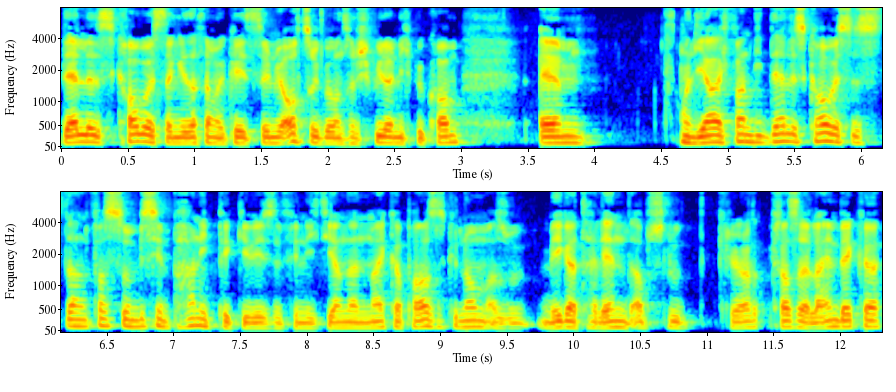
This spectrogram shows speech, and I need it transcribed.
Dallas Cowboys dann gedacht haben, okay, jetzt traden wir auch zurück, weil wir unseren Spieler nicht bekommen. Ähm, und ja, ich fand die Dallas Cowboys ist dann fast so ein bisschen Panikpick gewesen, finde ich. Die haben dann Micah Parsons genommen, also mega Talent, absolut krasser Linebacker.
